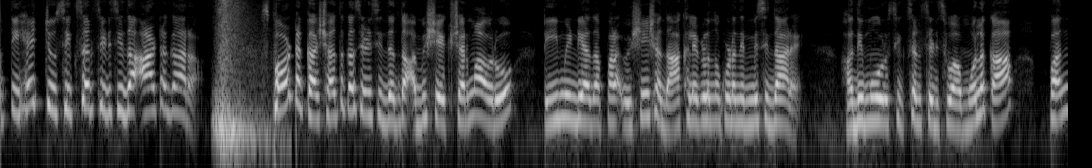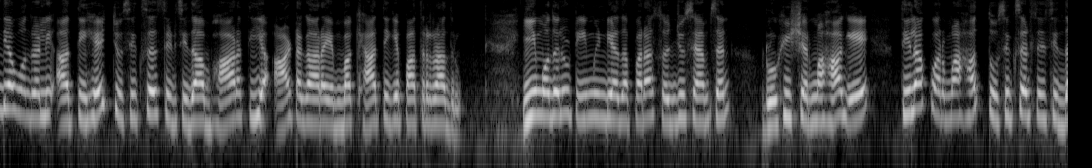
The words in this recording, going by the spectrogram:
ಅತಿ ಹೆಚ್ಚು ಸಿಕ್ಸರ್ ಸಿಡಿಸಿದ ಆಟಗಾರ. ಸ್ಫೋಟಕ ಶತಕ ಸಿಡಿಸಿದಂತ ಅಭಿಷೇಕ್ ಶರ್ಮಾ ಅವರು ಟೀಂ ಇಂಡಿಯಾದ ಪರ ವಿಶೇಷ ದಾಖಲೆಗಳನ್ನು ಕೂಡ ನಿರ್ಮಿಸಿದ್ದಾರೆ. ಹದಿಮೂರು ಸಿಕ್ಸರ್ ಸಿಡಿಸುವ ಮೂಲಕ ಪಂದ್ಯ ಒಂದರಲ್ಲಿ ಅತಿ ಹೆಚ್ಚು ಸಿಕ್ಸರ್ ಸಿಡಿಸಿದ ಭಾರತೀಯ ಆಟಗಾರ ಎಂಬ ಖ್ಯಾತಿಗೆ ಪಾತ್ರರಾದರು. ಈ ಮೊದಲು ಟೀಂ ಇಂಡಿಯಾದ ಪರ ಸಂಜು ಸ್ಯಾಮ್ಸನ್, ರೋಹಿತ್ ಶರ್ಮಾ ಹಾಗೆ ತಿಲಕ್ ವರ್ಮಾ ಹತ್ತು ಸಿಕ್ಸರ್ ಸಿಡಿಸಿದ್ದ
